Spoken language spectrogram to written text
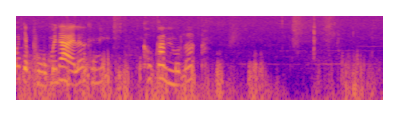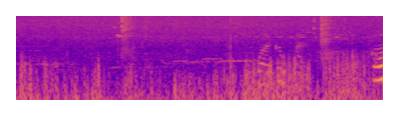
ก็จะผูกไม่ได้แล้วทีนี้ เขากั้นหมดแล้วายลูกไปโอ้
